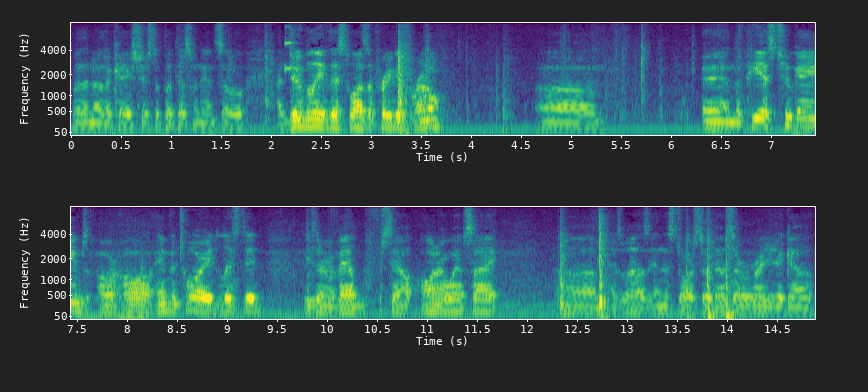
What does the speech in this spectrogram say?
with another case just to put this one in. So I do believe this was a previous rental. Um, and the PS2 games are all inventoried, listed. These are available for sale on our website um, as well as in the store. So those are ready to go.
